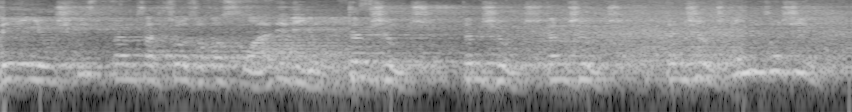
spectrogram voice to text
deem uns fist bumps às pessoas ao vosso lado e digam: estamos juntos, estamos juntos, estamos juntos, estamos juntos. Pelo menos uns 5.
